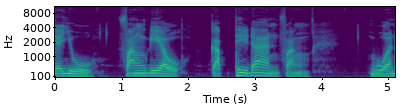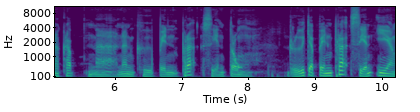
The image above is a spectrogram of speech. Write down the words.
จะอยู่ฝั่งเดียวกับที่ด้านฝั่งหัวนะครับนนั่นคือเป็นพระเศียรตรง หรือจะเป็นพระเศียรเอียง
